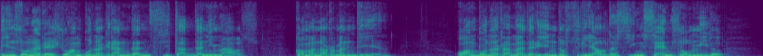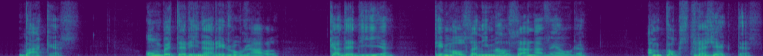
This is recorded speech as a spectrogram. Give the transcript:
Dins una regió amb una gran densitat d'animals, com a Normandia, o amb una ramaderia industrial de 500 o 1.000 vaques. Un veterinari rural cada dia té molts animals a anar a veure, amb pocs trajectes,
